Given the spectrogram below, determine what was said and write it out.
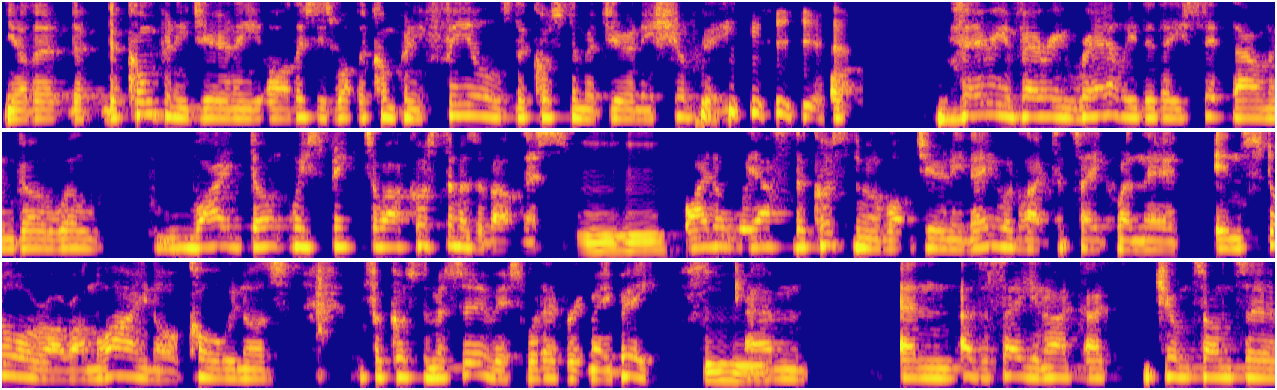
you know, the, the, the, company journey, or this is what the company feels the customer journey should be. yeah. Very, very rarely do they sit down and go, well, why don't we speak to our customers about this? Mm-hmm. Why don't we ask the customer what journey they would like to take when they're in store or online or calling us for customer service, whatever it may be? Mm-hmm. Um, and as I say, you know, I, I jumped onto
